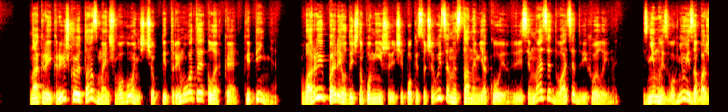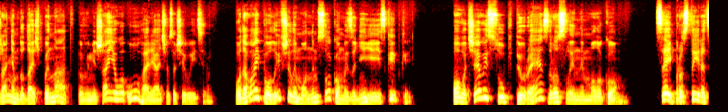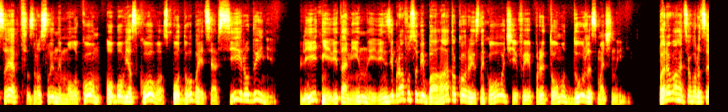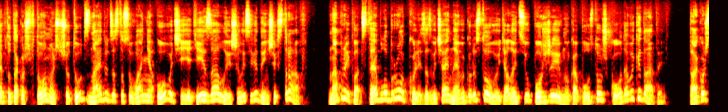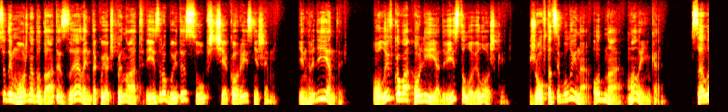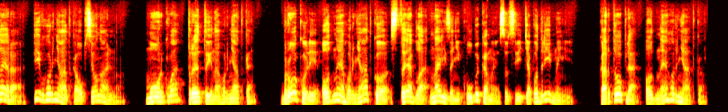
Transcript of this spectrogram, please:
Накрий кришкою та зменш вогонь, щоб підтримувати легке кипіння. Вари, періодично помішуючи, поки сочевиця не стане м'якою 18-22 хвилини. Зніми з вогню і за бажанням додай шпинат, вмішай його у гарячу сочевицю. Подавай, поливши лимонним соком із однієї скипки. Овочевий суп пюре з рослинним молоком. Цей простий рецепт з рослинним молоком обов'язково сподобається всій родині. Літній, вітамінний, він зібрав у собі багато корисних овочів і при тому дуже смачний. Перевага цього рецепту також в тому, що тут знайдуть застосування овочі, які залишились від інших страв. Наприклад, стебло брокколі зазвичай не використовують, але цю поживну капусту шкода викидати. Також сюди можна додати зелень, таку як шпинат, і зробити суп ще кориснішим. Інгредієнти: оливкова олія 2 столові ложки, жовта цибулина 1 маленька, селера півгорнятка опціонально, морква третина горнятка. Броколі одне горнятко, стебла нарізані кубиками, суцвіття подрібнені. Картопля одне горнятко.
